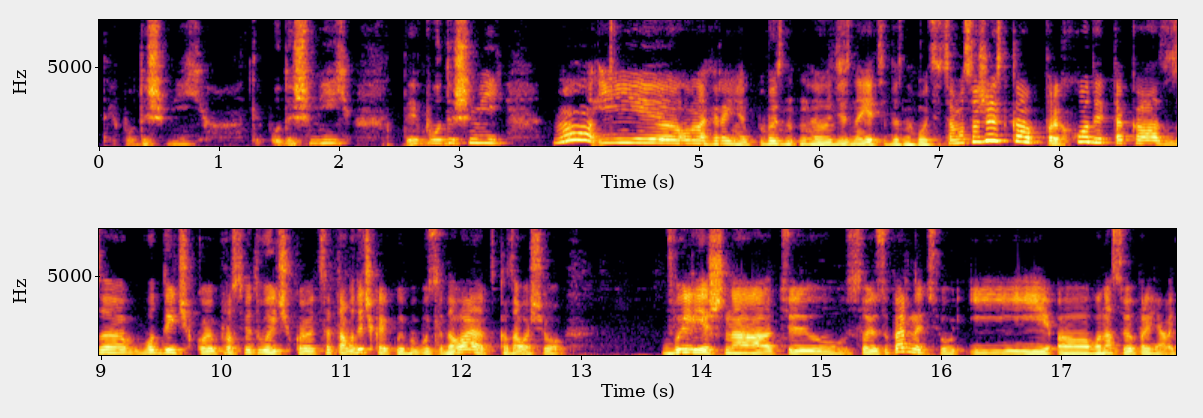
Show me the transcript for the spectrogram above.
Ти будеш мій, ти будеш мій, ти будеш мій. Ну і головна героїня е, дізнається, де знаходиться ця масажистка, приходить така з водичкою, просвітличкою. Це та водичка, яку бабуся дала, сказала, що вилієш на цю свою суперницю, і е, вона себе проявить.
